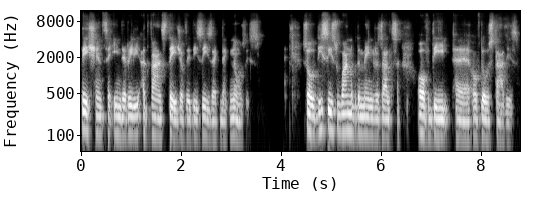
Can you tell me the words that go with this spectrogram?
patients in the really advanced stage of the disease diagnosis. So this is one of the main results of the uh, of those studies.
